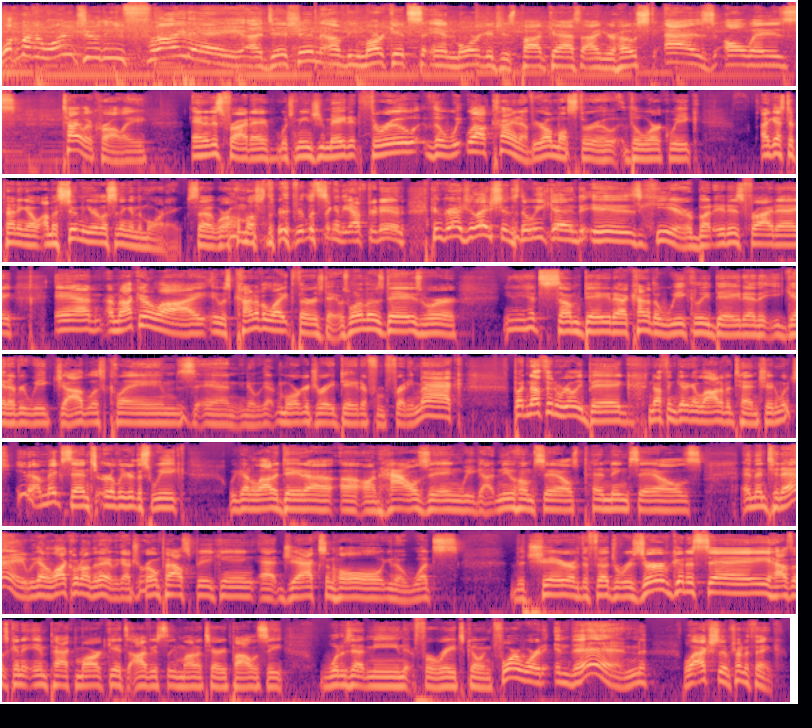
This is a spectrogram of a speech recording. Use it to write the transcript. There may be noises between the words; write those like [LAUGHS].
Welcome, everyone, to the Friday edition of the Markets and Mortgages podcast. I'm your host, as always, Tyler Cralle. And it is Friday, which means you made it through the week. Well, kind of. You're almost through the work week. I guess depending on, I'm assuming you're listening in the morning. So we're [LAUGHS] almost through. If you're listening in the afternoon, congratulations. The weekend is here, but it is Friday. And I'm not going to lie, it was kind of a light Thursday. It was one of those days where you know, you had some data, kind of the weekly data that you get every week, jobless claims, and you know, we got mortgage rate data from Freddie Mac, but nothing really big, nothing getting a lot of attention, which you know makes sense. Earlier this week, we got a lot of data uh, on housing, we got new home sales, pending sales, and then today we got a lot going on today. We got Jerome Powell speaking at Jackson Hole. You know, what's the chair of the Federal Reserve going to say? How's that's going to impact markets? Obviously, monetary policy. What does that mean for rates going forward? And then, well, actually, I'm trying to think.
